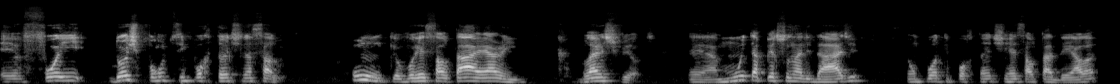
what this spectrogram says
é, foi dois pontos importantes nessa luta. Um, que eu vou ressaltar a Erin Blanchfield. É, muita personalidade, é um ponto importante ressaltar dela.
